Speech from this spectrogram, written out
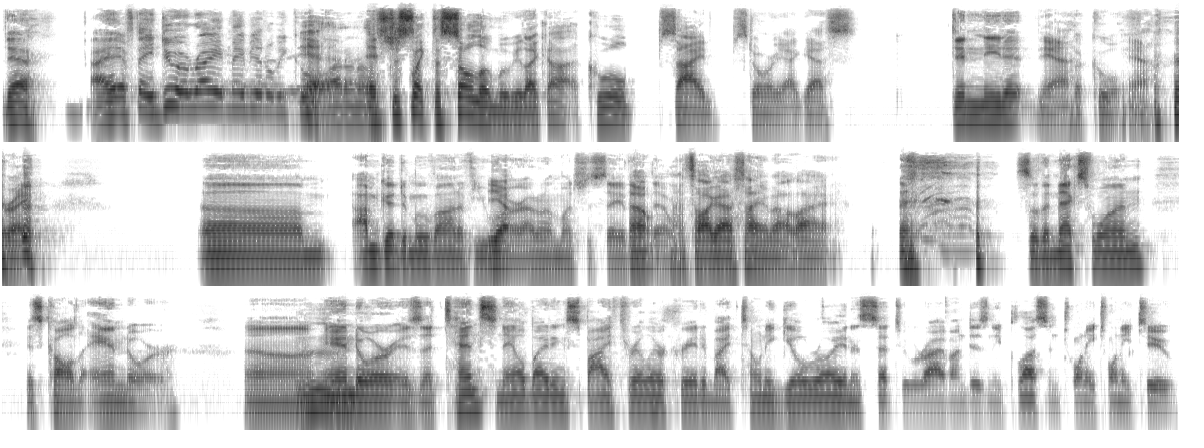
yeah. I, if they do it right, maybe it'll be cool. I don't know. It's just like the solo movie, like ah, a cool side story, I guess. Didn't need it. Yeah. but cool. Yeah, right. Um, I'm good to move on if you Yep. are. I don't have much to say no, about that one. that's all I gotta say about that. So the next one is called Andor. Uh, Mm. Andor is a tense, nail-biting spy thriller created by Tony Gilroy and is set to arrive on Disney Plus in 2022.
